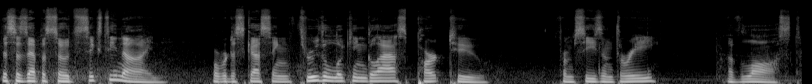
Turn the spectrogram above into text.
This is episode 69, where we're discussing Through the Looking Glass Part 2 from Season 3 of Lost.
